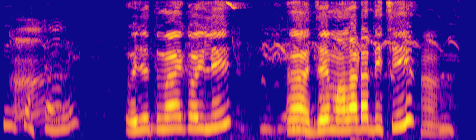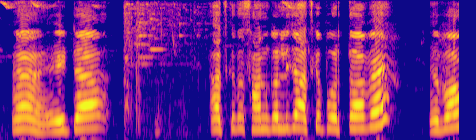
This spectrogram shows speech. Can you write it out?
কি করতে হবে? ওই যে তোমায় কইলি হ্যাঁ যে মালাটা দিচ্ছি হ্যাঁ। হ্যাঁ এইটা আজকে তো স্নান করলি যে আজকে পড়তে হবে এবং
